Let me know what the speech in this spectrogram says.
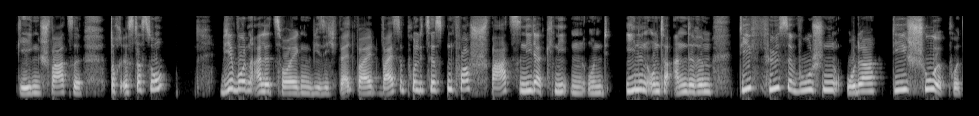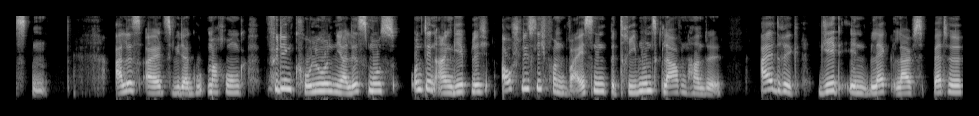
gegen Schwarze. Doch ist das so? Wir wurden alle Zeugen, wie sich weltweit weiße Polizisten vor Schwarze niederknieten und ihnen unter anderem die Füße wuschen oder die Schuhe putzten. Alles als Wiedergutmachung für den Kolonialismus und den angeblich ausschließlich von Weißen betriebenen Sklavenhandel. Aldrich geht in Black Lives Battle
